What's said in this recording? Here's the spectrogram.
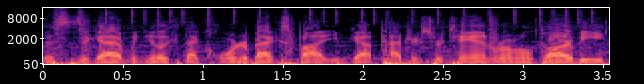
This is a guy, when you look at that cornerback spot, you've got Patrick Surtain, Ronald Darby,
